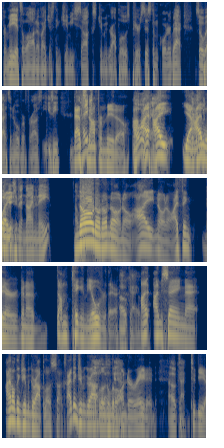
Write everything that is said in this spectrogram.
For me, it's a lot of I just think Jimmy sucks. Jimmy Garoppolo is pure system quarterback. So that's an over for us. Easy. That's Titan- not for me though. Oh, I, okay. I yeah, I like division at nine and eight. I no, no, no, no, no. I no, no. I think they're gonna. I'm taking the over there. Okay. I, I'm saying that I don't think Jimmy Garoppolo sucks. I think Jimmy Garoppolo is a little underrated Okay. to be,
